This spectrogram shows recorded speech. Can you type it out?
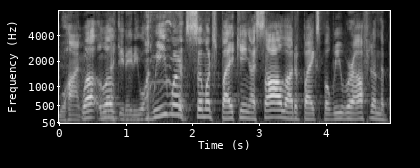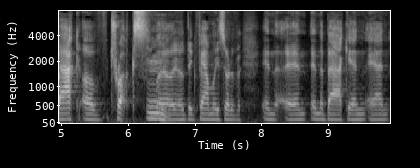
Wuhan Well, in well, 1981? we weren't so much biking. I saw a lot of bikes, but we were often on the back of trucks. Mm. Uh, you know, big family, sort of in the, in, in the back, and and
